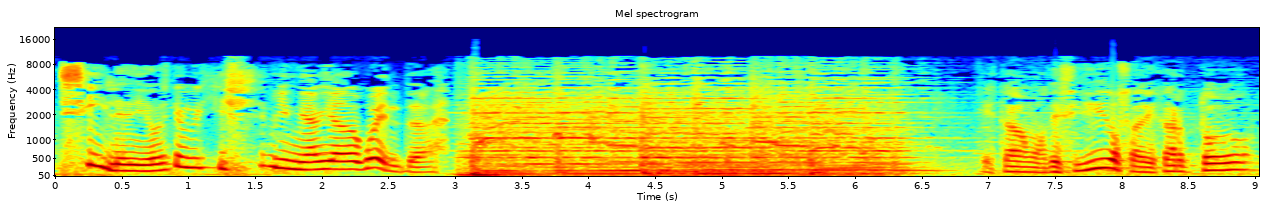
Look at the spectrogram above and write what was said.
Sí, le digo, yo ni me había dado cuenta. Estábamos decididos a dejar todo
